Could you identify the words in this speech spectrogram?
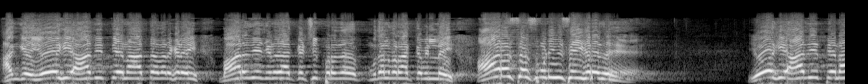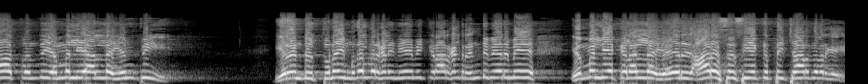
அங்கே யோகி ஆதித்யநாத் அவர்களை பாரதிய ஜனதா கட்சி பிரத- முதல்வராக்கவில்லை ஆர் எஸ் எஸ் முடிவு செய்கிறது. யோகி ஆதித்யநாத் வந்து எம்எல்ஏ அல்ல எம்பி. இரண்டு துணை முதல்வர்களை நியமிக்கிறார்கள். ரெண்டு பேருமே எம்எல்ஏக்கள் அல்ல ஆர் எஸ் எஸ் இயக்கத்தை சார்ந்தவர்கள்.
